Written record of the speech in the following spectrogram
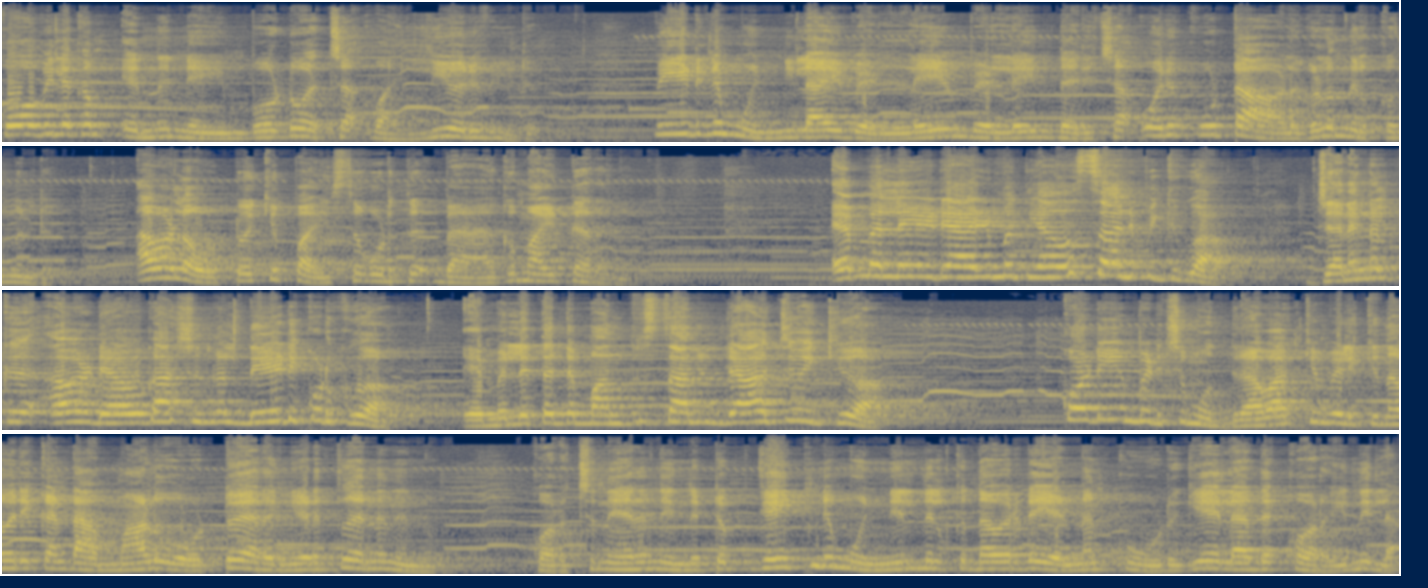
കോവിലകം എന്ന് നെയിം ബോർഡ് വച്ച വലിയൊരു വീട്. വീടിന് മുന്നിലായി വെള്ളയും വെള്ളയും ധരിച്ച ഒരു കൂട്ട ആളുകളും നിൽക്കുന്നുണ്ട്. അവൾ ഓട്ടോയ്ക്ക് പൈസ കൊടുത്ത് ബാഗുമായിട്ട് ഇറങ്ങി. എം എൽ എയുടെ അഴിമതി അവസാനിപ്പിക്കുക. ജനങ്ങൾക്ക് അവരുടെ അവകാശങ്ങൾ നേടിക്കൊടുക്കുക. എം എൽ എ തന്റെ മന്ത്രിസ്ഥാനം രാജിവെക്കുക. കൊടിയും പിടിച്ച് മുദ്രാവാക്യം വിളിക്കുന്നവരെ കണ്ട അമ്മാൾ ഓട്ടോ ഇറങ്ങിയെടുത്ത് തന്നെ നിന്നു. കുറച്ചു നേരം നിന്നിട്ടും ഗേറ്റിന് മുന്നിൽ നിൽക്കുന്നവരുടെ എണ്ണം കൂടുകയല്ലാതെ കുറയുന്നില്ല.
